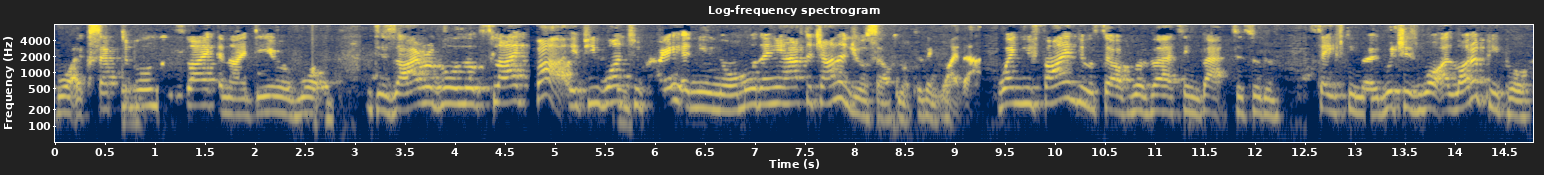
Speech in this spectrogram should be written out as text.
what acceptable mm. looks like, an idea of what desirable looks like. But if you want mm. to create a new normal, then you have to challenge yourself not to think like that. When you find yourself reverting back to sort of safety mode, which is what a lot of people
